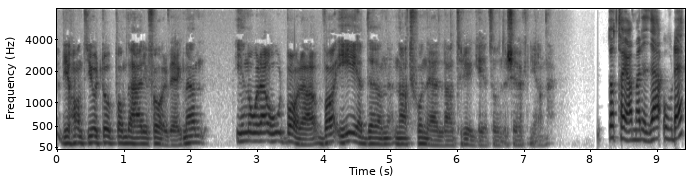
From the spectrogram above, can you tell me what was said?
vi har inte gjort upp om det här i förväg, men i några ord bara, vad är den nationella trygghetsundersökningen? Då tar jag Maria ordet.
